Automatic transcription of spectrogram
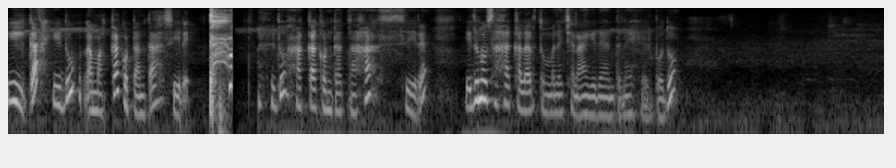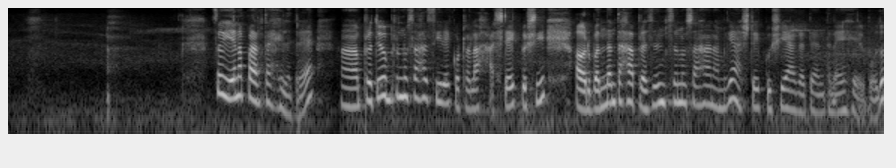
ಈಗ ಇದು ನಮ್ಮ ಅಕ್ಕ ಕೊಟ್ಟಂತಹ ಸೀರೆ. ಇದು ಅಕ್ಕ ಕೊಟ್ಟಂತಹ ಸೀರೆ. ಇದೂ ಸಹ ಕಲರ್ ತುಂಬಾ ಚೆನ್ನಾಗಿದೆ ಅಂತಲೇ ಹೇಳ್ಬೋದು. ಸೊ ಏನಪ್ಪ ಅಂತ ಹೇಳಿದ್ರೆ ಪ್ರತಿಯೊಬ್ಬರೂ ಸಹ ಸೀರೆ ಕೊಟ್ರಲ್ಲ, ಅಷ್ಟೇ ಖುಷಿ. ಅವ್ರು ಬಂದಂತಹ ಪ್ರೆಸೆನ್ಸೂ ಸಹ ನಮಗೆ ಅಷ್ಟೇ ಖುಷಿ ಆಗುತ್ತೆ ಅಂತಲೇ ಹೇಳ್ಬೋದು.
